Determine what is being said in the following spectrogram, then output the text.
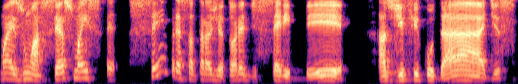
mais um acesso, mas é, sempre essa trajetória de Série B, as dificuldades,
